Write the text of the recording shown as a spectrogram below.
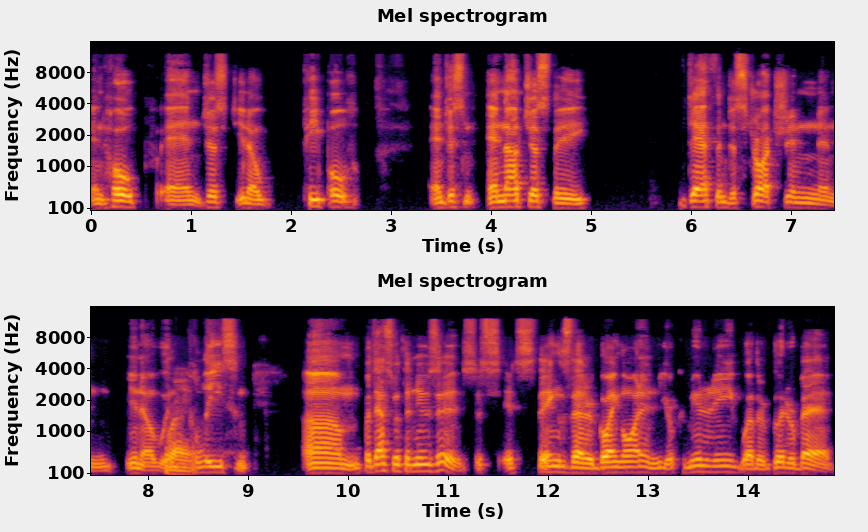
and hope and just you know people and just and not just the death and destruction and you know with right. police and Um, but that's what the news is. It's it's things that are going on in your community, whether good or bad.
